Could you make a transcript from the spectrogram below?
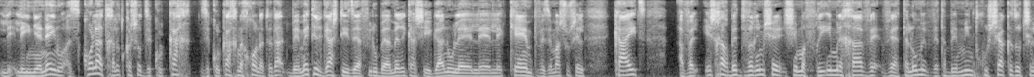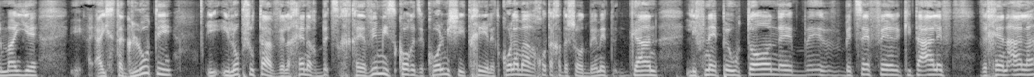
לענייננו, אז כל ההתחלות קשות, זה כל כך, זה כל כך נכון. אתה יודע, באמת הרגשתי את זה אפילו באמריקה, שהגענו לקמפ, וזה משהו של קיץ, אבל יש לך הרבה דברים ש, שמפריעים לך, ו, ואתה לא, ואתה במין תחושה כזאת של מה יהיה. ההסתגלות היא... היא, היא לא פשוטה, ולכן הרבה, חייבים לזכור את זה, כל מי שהתחיל, את כל המערכות החדשות, באמת, גן, לפני פעוטון, אה, בית ספר, כיתה א', וכן הלאה.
